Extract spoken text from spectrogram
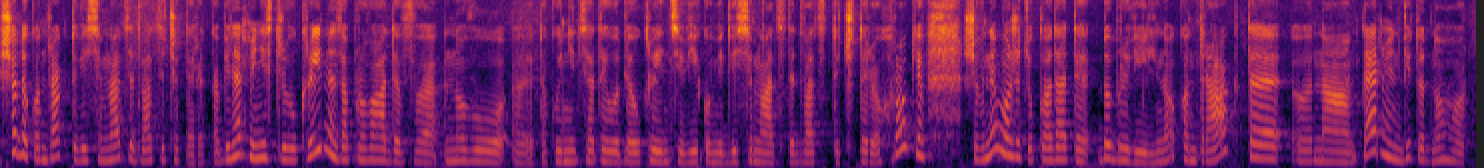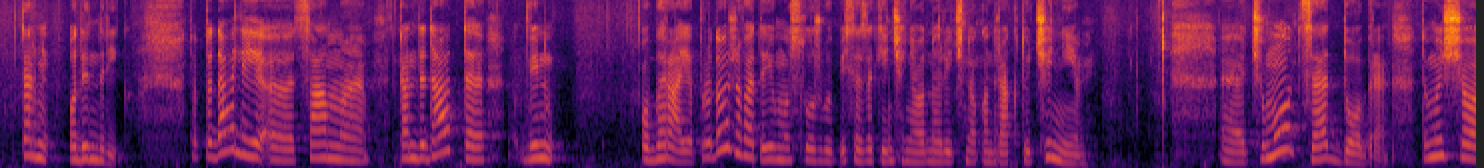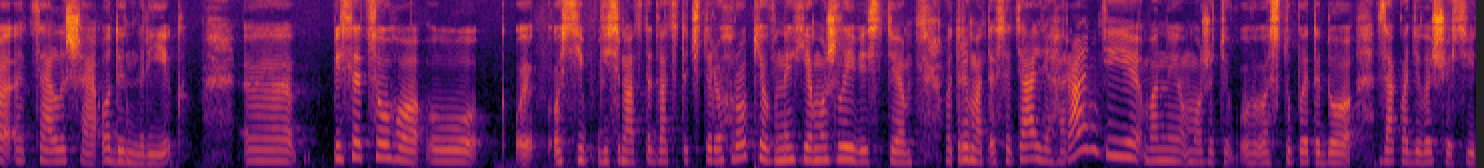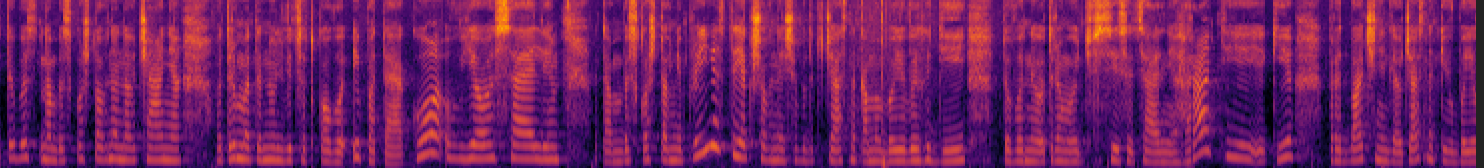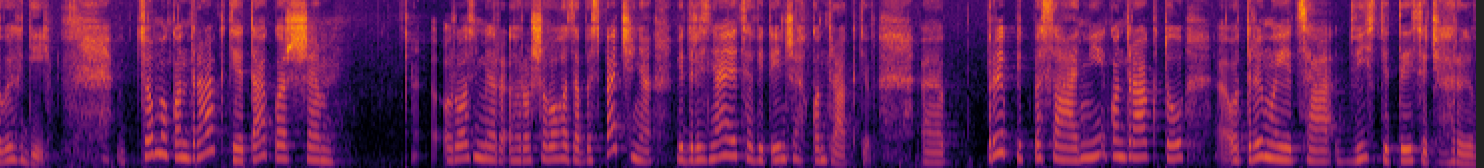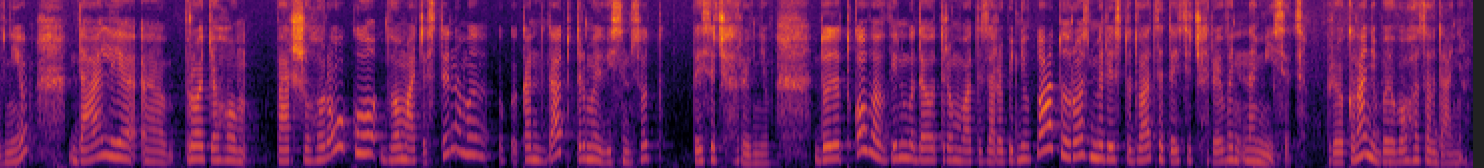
Щодо контракту 1824, Кабінет міністрів України запровадив е, нову е, таку ініціативу для українців віком від 18 до 24 років, що вони можуть укладати добровільно контракт е, на термін від одного термін один рік. Тобто далі сам кандидат він обирає продовжувати йому службу після закінчення однорічного контракту чи ні. Е, Чому це добре? Тому що е, це лише один рік. Е, Після цього у осіб 18-24 років в них є можливість е, отримати соціальні гарантії. Вони можуть вступити до закладів вищої освіти на безкоштовне навчання, отримати 0% іпотеку в ЄОСЕЛі, там безкоштовні приїзди. Якщо вони ще будуть учасниками бойових дій, то вони отримують всі соціальні гарантії, які передбачені для учасників бойових дій. В цьому контракті також. Розмір грошового забезпечення відрізняється від інших контрактів. Е, При підписанні контракту е, отримується 200 тисяч гривнів. Далі е, протягом першого року двома частинами кандидат отримує 800 тисяч гривнів. Додатково він буде отримувати заробітну плату у розмірі 120 тисяч гривень на місяць при виконанні бойового завдання.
